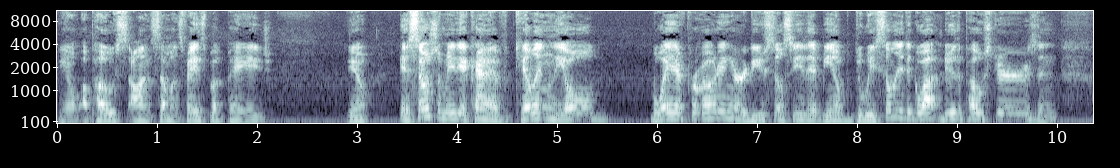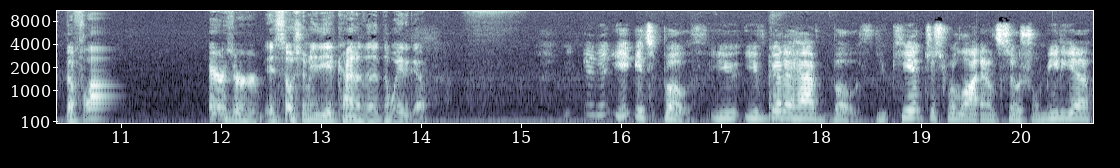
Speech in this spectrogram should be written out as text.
you know a post on someone's Facebook page. You know, is social media kind of killing the old way of promoting, or do you still see that? You know, do we still need to go out and do the posters and the flyers, or is social media kind of the, the way to go? It's both. You you've got to have both. You can't just rely on social media.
